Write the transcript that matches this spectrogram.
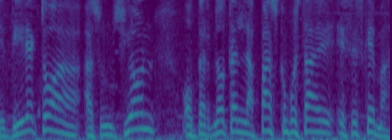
eh, directo a Asunción o pernota en La Paz? ¿Cómo está ese esquema?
